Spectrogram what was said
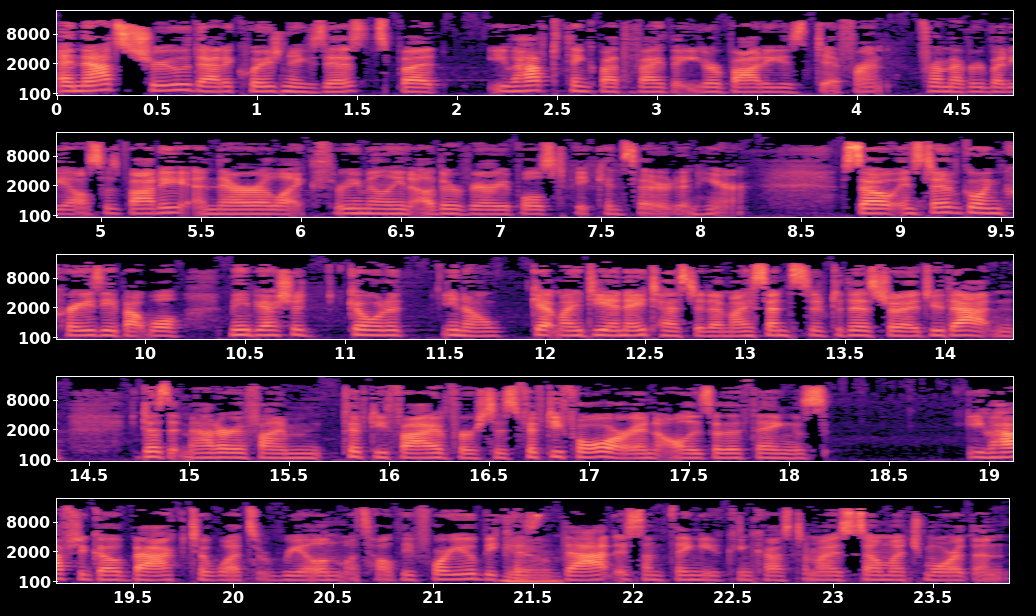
and that's true, that equation exists, but you have to think about the fact that your body is different from everybody else's body, and there are like 3 million other variables to be considered in here. So instead of going crazy about, well, maybe I should go to, you know, get my DNA tested. Am I sensitive to this? Should I do that? And it doesn't matter if I'm 55 versus 54 and all these other things. You have to go back to what's real and what's healthy for you because yeah. that is something you can customize so much more than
